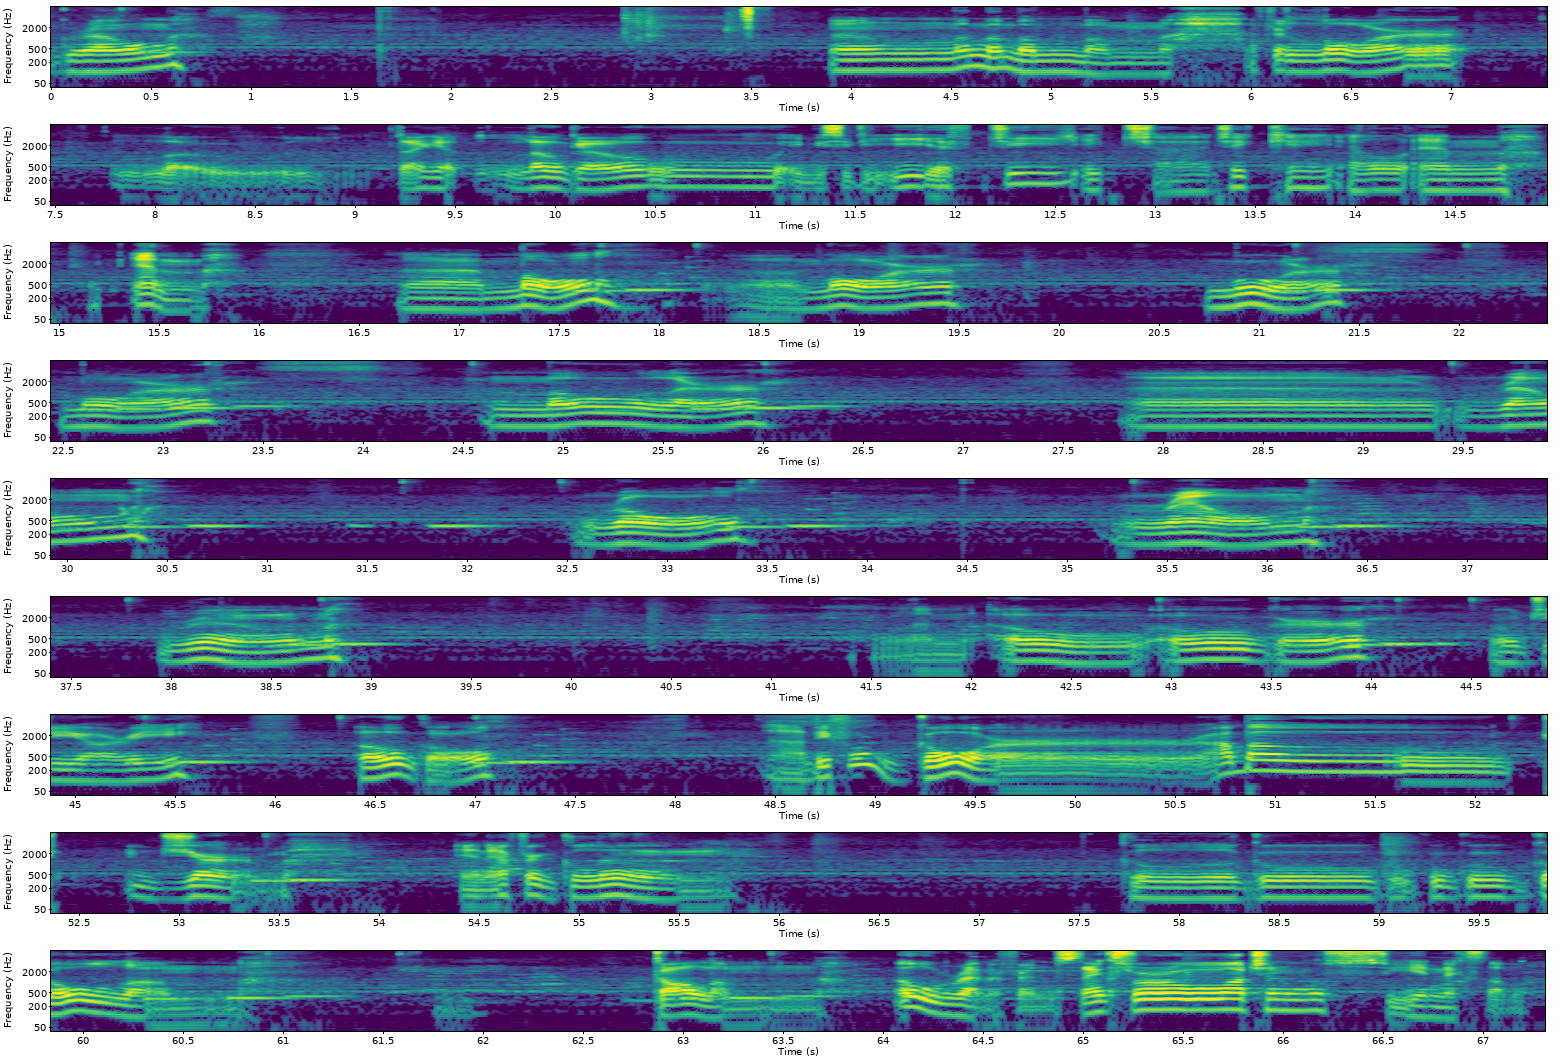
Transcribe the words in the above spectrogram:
grome. Um, um, um, um, um. After lore, lo, did I get logo? A B C D E F G H I J K L M M. Uh, mole, uh, more, moor, more, molar, uh, Rome, roll, realm, room, um, o, ogre, O-G-R-E, ogle. Uh, before gore, how about germ? And after gloom, gl, go, go, go, go, golem. Gollum. Alright, my friends. Thanks for watching. We'll see you next level.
